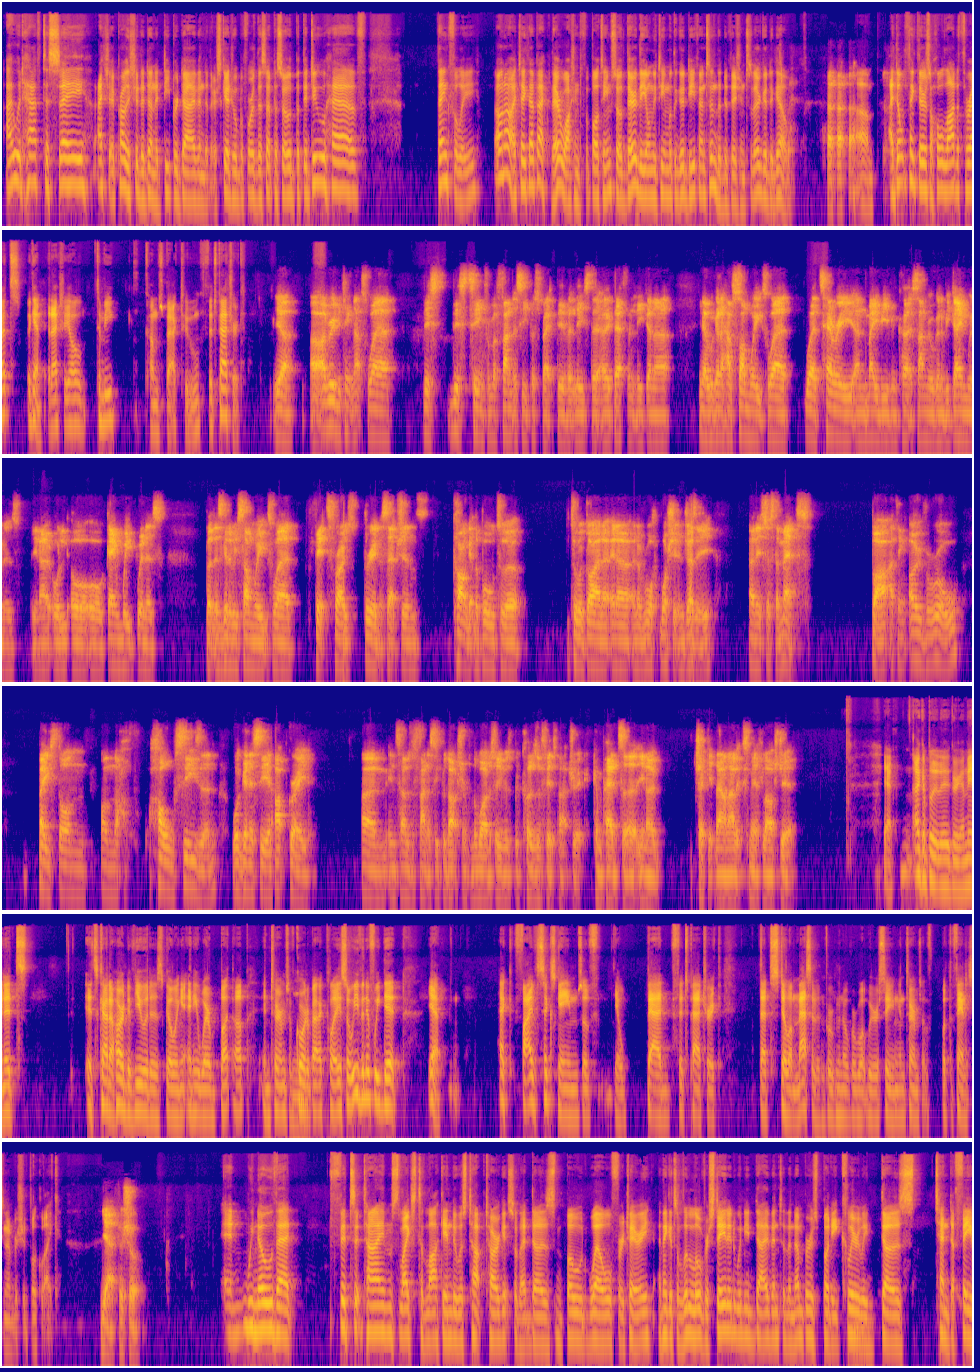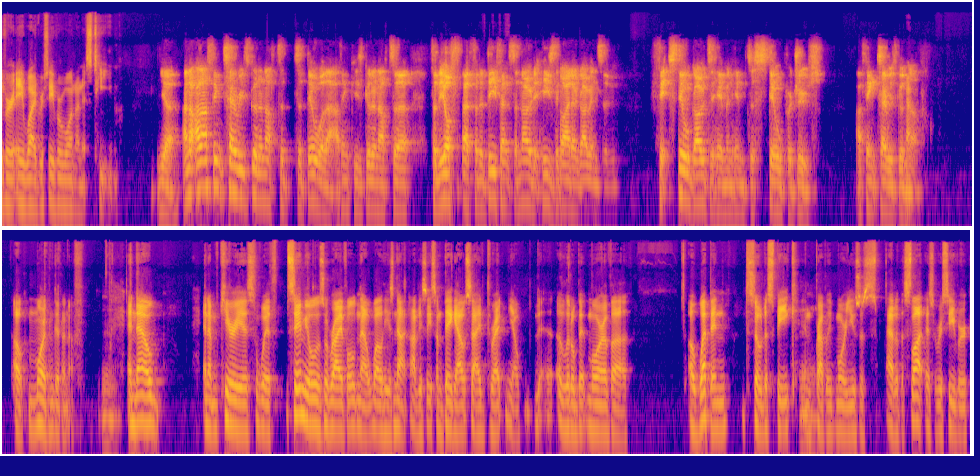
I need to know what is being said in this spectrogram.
I would have to say, actually, I probably should have done a deeper dive into their schedule before this episode, but they do have, thankfully, oh no, I take that back. They're Washington football team, so they're the only team with a good defense in the division, so they're good to go. Um, I don't think there's a whole lot of threats. Again, it actually all, to me, comes back to Fitzpatrick. yeah, I really think that's where this this team, from a fantasy perspective, at least, are are definitely gonna, you know, we're gonna have some weeks where where Terry and maybe even Curtis Samuel are going to be game winners, you know, or, or or game week winners. But there's going to be some weeks where Fitz throws three interceptions, can't get the ball to a to a guy in a in a, in a Washington jersey, and it's just a mess. But I think overall, based on on the whole season, we're going to see an upgrade um, in terms of fantasy production from the wide receivers because of Fitzpatrick compared to you know check it down Alex Smith last year. Yeah, I completely agree. I mean, it's it's kind of hard to view it as going anywhere but up in terms of Mm. quarterback play. So even if we get, yeah, heck, five six games of you know bad Fitzpatrick, that's still a massive improvement over what we were seeing in terms of what the fantasy numbers should look like. Yeah, for sure. And we know that Fitz at times likes to lock into his top target, so that does bode well for Terry. I think it's a little overstated when you dive into the numbers, but he clearly does tend to favor a wide receiver one on his team. Yeah, and, I- and I think Terry's good enough to, to deal with that. I think he's good enough to for the off uh, for the defense to know that he's the guy to going to Fit still go to him and him to still produce. I think Terry's good Yeah. enough. Oh, more than good enough. Mm. And now, and I'm curious with Samuel's arrival. Now, while he's not obviously some big outside threat, you know, a little bit more of a a weapon, so to speak, and probably more uses out of the slot as a receiver.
